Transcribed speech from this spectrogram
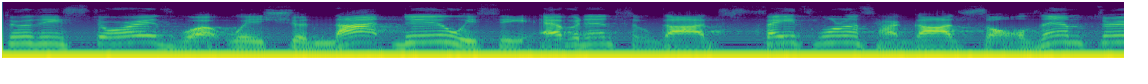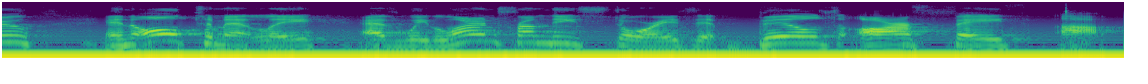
through these stories, what we should not do. We see evidence of God's faithfulness, how God saw them through. And ultimately, as we learn from these stories, it builds our faith up.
